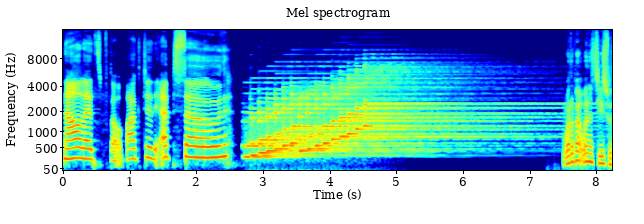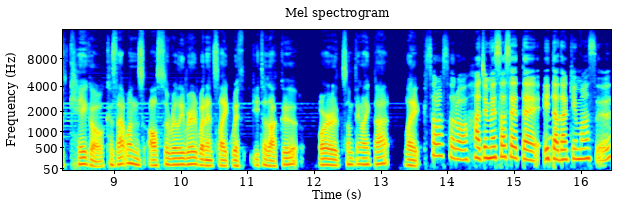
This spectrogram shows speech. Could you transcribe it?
now let's go back to the episode. What about when it's used with keigo? Because that one's also really weird when it's like with itadaku or something like that. Like, そろそろ始めさせていただきます。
